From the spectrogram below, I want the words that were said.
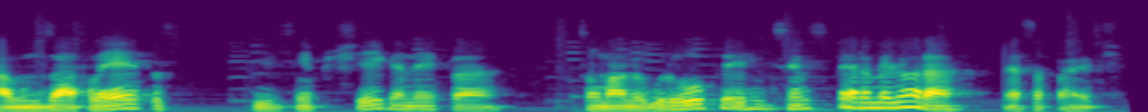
alunos atletas, que sempre chega, né, para somar no grupo e a gente sempre espera melhorar nessa parte.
